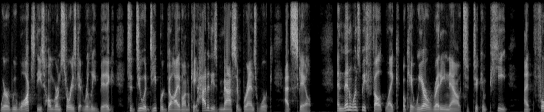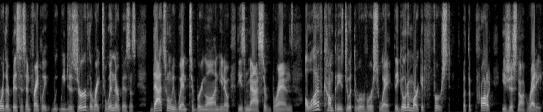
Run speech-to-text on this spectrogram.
where we watched these homegrown stories get really big to do a deeper dive on okay, how do these massive brands work at scale? And then once we felt like, okay, we are ready now to, to compete for their business and frankly we, we, deserve the right to win their business. That's when we went to bring on you know these massive brands. A lot of companies do it the reverse way. They go to market first but the product is just not ready.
